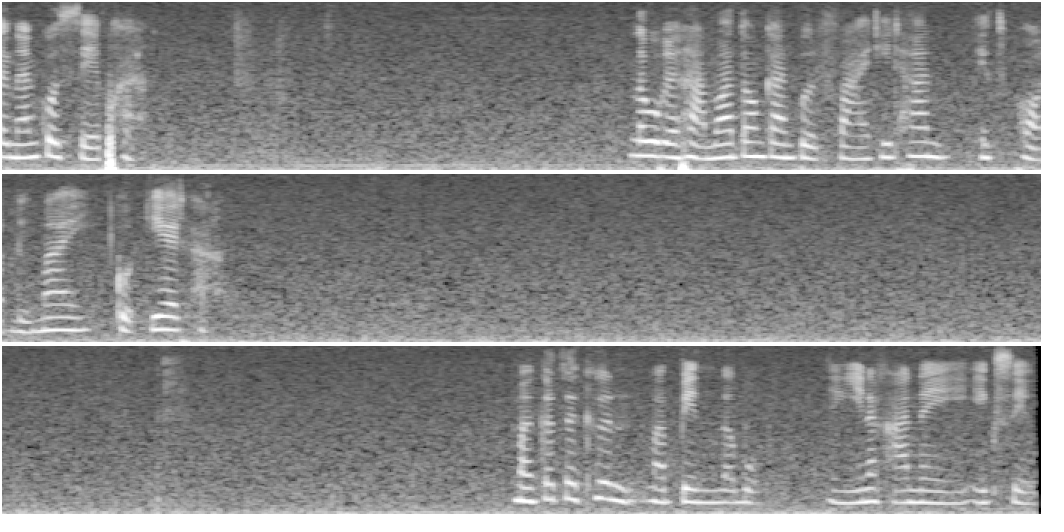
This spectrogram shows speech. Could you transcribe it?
จากนั้นกด save ค่ะ ระบบจะถามว่าต้องการเปิดไฟล์ที่ท่าน export หรือไม่ กด yes ค่ะมันก็จะขึ้นมาเป็นระบบอย่างนี้นะคะใน Excel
